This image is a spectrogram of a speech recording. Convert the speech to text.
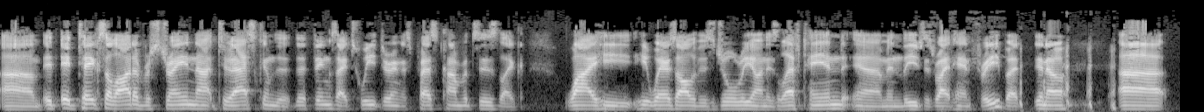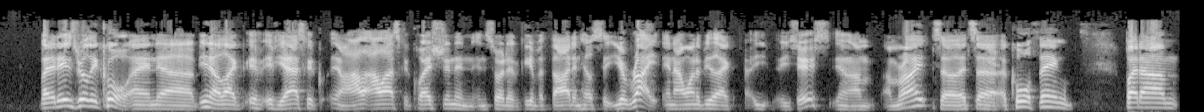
um, it, it takes a lot of restraint not to ask him the, the things I tweet during his press conferences, like why he he wears all of his jewelry on his left hand um, and leaves his right hand free, but you know. uh, but it is really cool. And, uh, you know, like if, if you ask, a, you know, I'll, I'll ask a question and, and sort of give a thought and he'll say, you're right. And I want to be like, are you, are you serious? You know, I'm, I'm right. So it's a, a cool thing. But, um,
